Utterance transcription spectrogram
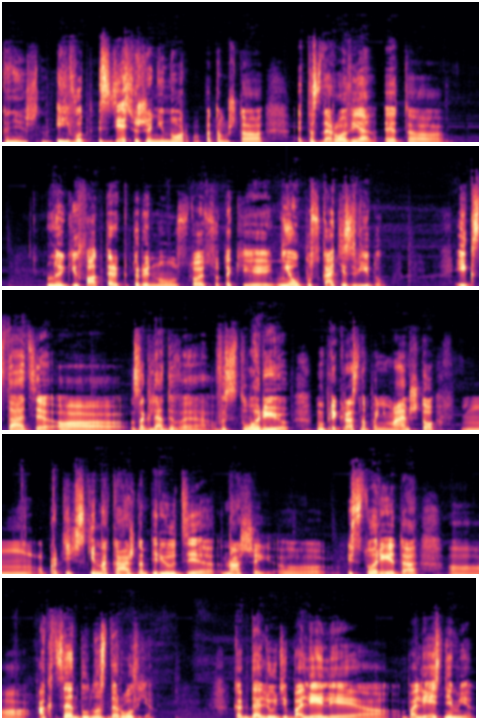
Конечно. И вот здесь уже не норма, потому что это здоровье, это многие факторы, которые, ну, стоит все-таки не упускать из виду. И, кстати, э, заглядывая в историю, мы прекрасно понимаем, что практически на каждом периоде нашей э, истории да, э, акцент был на здоровье. Когда люди болели болезнями,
